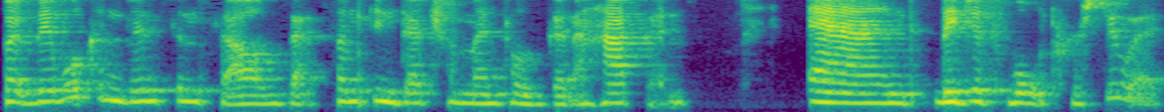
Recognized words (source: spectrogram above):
but they will convince themselves that something detrimental is going to happen and they just won't pursue it.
